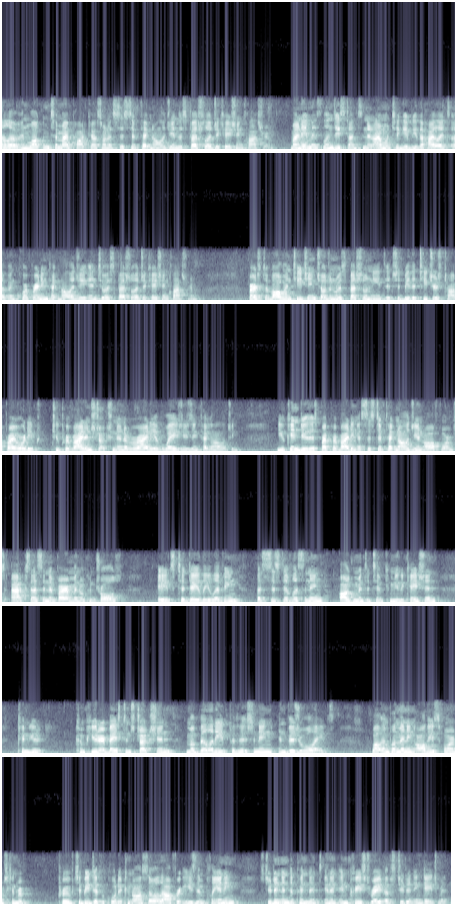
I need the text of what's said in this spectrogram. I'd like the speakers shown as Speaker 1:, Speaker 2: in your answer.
Speaker 1: Hello, and welcome to my podcast on assistive technology in the special education classroom. My name is Lindsay Stunson, and I want to give you the highlights of incorporating technology into a special education classroom. First of all, when teaching children with special needs, it should be the teacher's top priority to provide instruction in a variety of ways using technology. You can do this by providing assistive technology in all forms access and environmental controls, aids to daily living, assistive listening, augmentative communication, computer based instruction, mobility, positioning, and visual aids. While implementing all these forms can re- prove to be difficult, it can also allow for ease in planning, student independence, and an increased rate of student engagement.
